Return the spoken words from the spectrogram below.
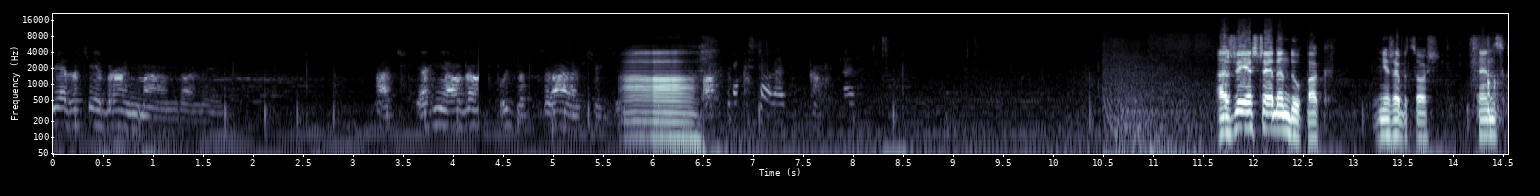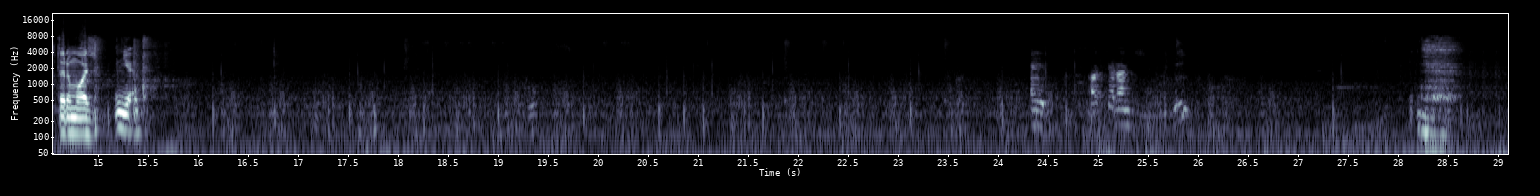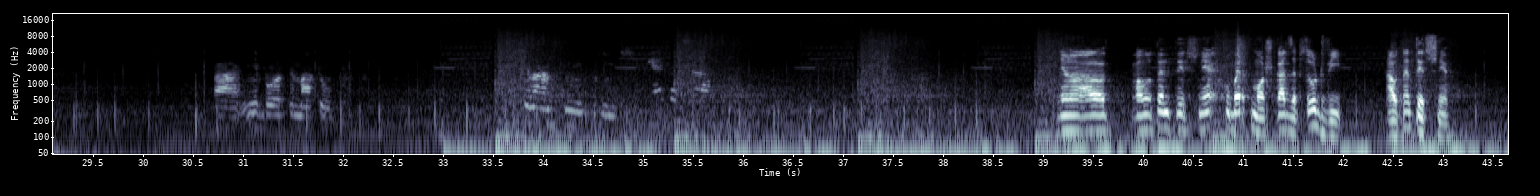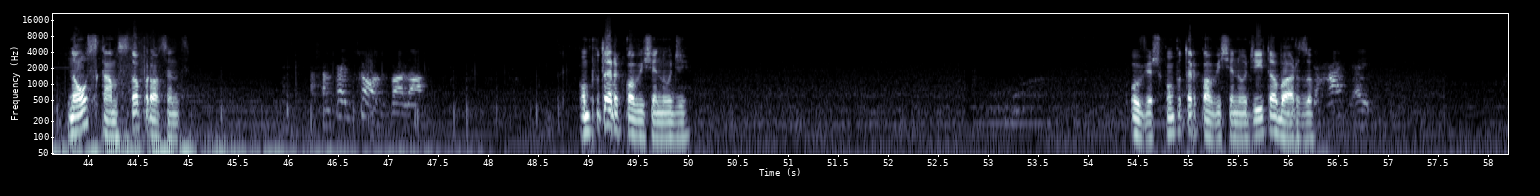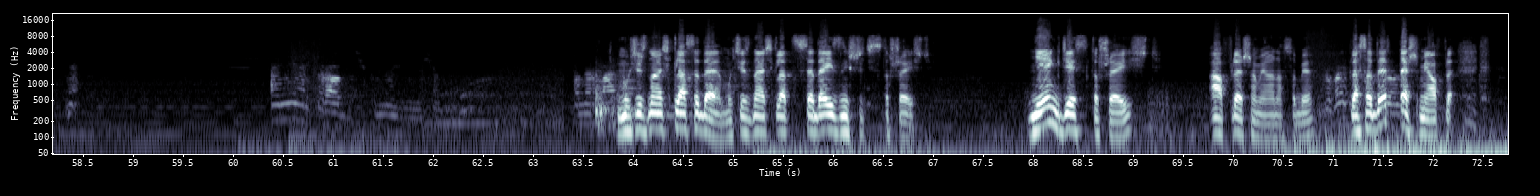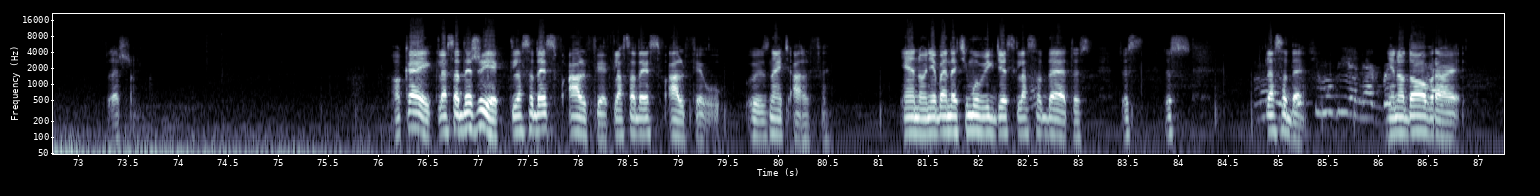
Ja za ciebie broń mam dalej. Patrz, jak mnie ogląda... Kuźwa, strzelałem się gdzieś. A. Pistolet. A żyje jeszcze jeden dupak. Nie żeby coś. Ten, z którym łaź... Nie. Ej, otwieram ci drzwi? A, nie było tematu. Trzymam z tym kimś. Nie no, ale autentycznie Hubert Moszka zepsuł drzwi. Autentycznie. No scam 100%. A ten co odwala? Komputerkowi się nudzi. Uwierz, komputerkowi się nudzi i to bardzo. Jechać? Ej. To normalnie... Musisz znaleźć klasę D. Musisz znaleźć klasę D i zniszczyć 106. Nie, gdzie jest 106? A, flesza miała na sobie. Klasa D też miała fle... flesza. Okej, klasa D żyje. Klasa D jest w alfie. Klasa D jest w alfie. U- u- Znajdź alfę. Nie no, nie będę ci mówić gdzie jest klasa D. To jest... To jest... To jest... klasa D. Ja ci mówiłem, jakby Nie no dobra.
